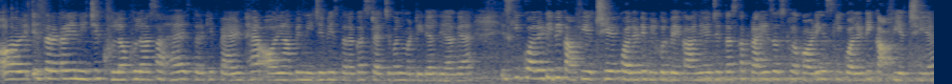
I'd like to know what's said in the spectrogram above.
और इस तरह का ये नीचे खुला खुला सा है, इस तरह की पैंट है और यहाँ पे नीचे भी इस तरह का स्ट्रेचेबल मटेरियल दिया गया है। इसकी क्वालिटी भी काफ़ी अच्छी है, क्वालिटी बिल्कुल बेकार नहीं है, जितना इसका प्राइस है उसके अकॉर्डिंग इसकी क्वालिटी काफ़ी अच्छी है।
